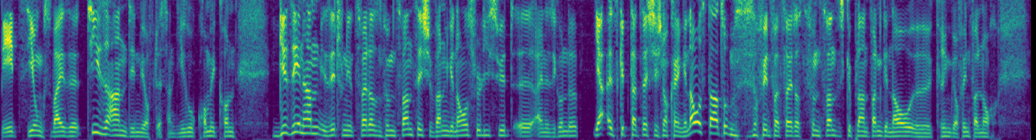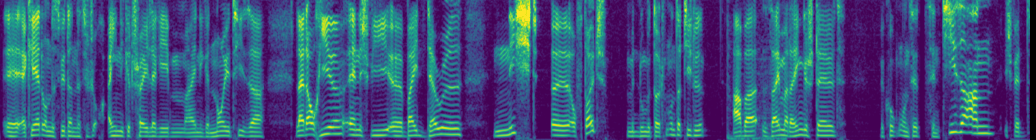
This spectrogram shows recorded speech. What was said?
beziehungsweise Teaser an, den wir auf der San Diego Comic Con gesehen haben. Ihr seht schon hier 2025, wann genau es released wird. Äh, eine Sekunde. Ja, es gibt tatsächlich noch kein genaues Datum. Es ist auf jeden Fall 2025 geplant. Wann genau, äh, kriegen wir auf jeden Fall noch äh, erklärt. Und es wird dann natürlich auch einige Trailer geben, einige neue Teaser. Leider auch hier, ähnlich wie äh, bei Daryl, nicht äh, auf Deutsch, mit, nur mit deutschem Untertitel. Aber sei mal dahingestellt. Wir gucken uns jetzt den Teaser an. Ich werde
